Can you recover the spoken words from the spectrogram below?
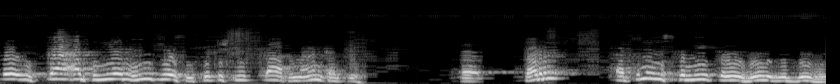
तो उसका अर्थ ये नहीं कि वो श्री कृष्ण का अपमान करते पर अपने इष्ट में कहीं हीन बुद्धि हो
